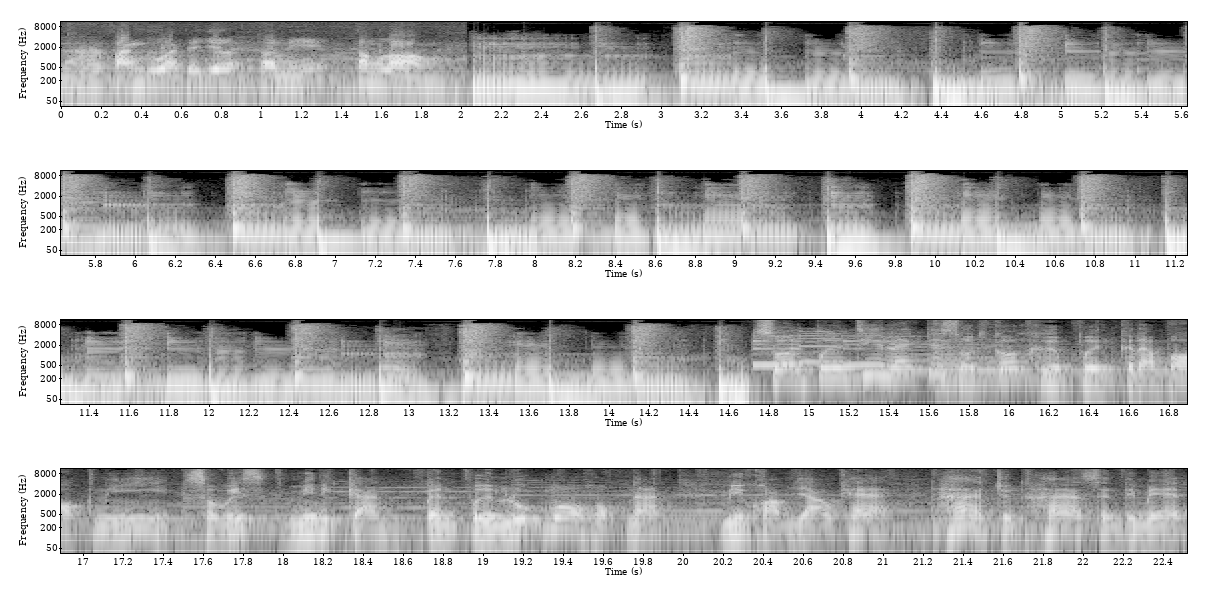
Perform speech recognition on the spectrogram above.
นะฟังดูอาจจะเยอะตอนนี้ต้องลอง ส่วนปืนที่เล็กที่สุดก็คือปืนกระบอกนี้สวิสมินิกัน เป็นปืนลูกโม่ 6 นัด มีความยาวแค่ 5.5 เซนติเมตร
